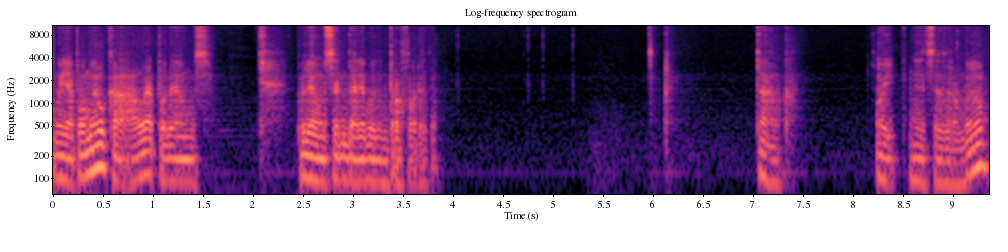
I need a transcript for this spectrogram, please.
моя помилка, але подивимось. Подивимось, як далі будемо проходити. Так. Ой, не це зробив.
